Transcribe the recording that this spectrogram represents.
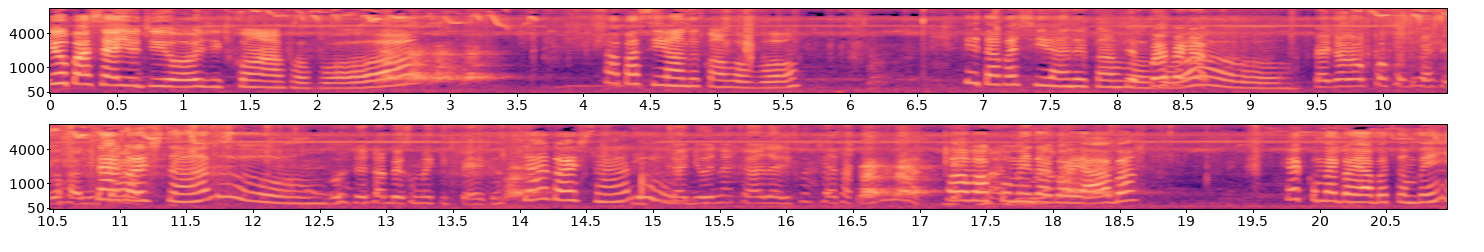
E o passeio de hoje com a vovó? Tá passeando com a vovó? E tá passeando com a Depois vovó? pega- Pega logo o cocô do cachorro ali Tá pra gostando? você saber como é que pega. Tá gostando? Fica de olho naquela dali que já tá quase na... Vovó comendo a goiaba. Quer comer goiaba também?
